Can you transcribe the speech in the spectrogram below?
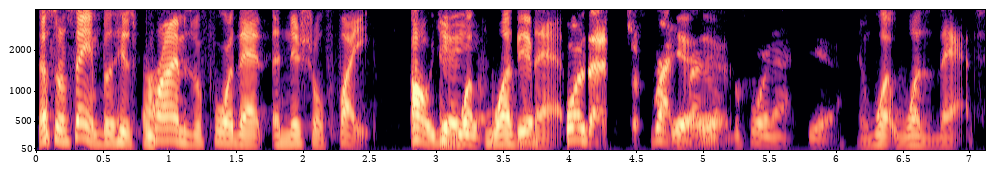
that's what I'm saying. But his prime is before that initial fight. oh And yeah, yeah. what was yeah, that? before that. Right, yeah, right, yeah. right. Before that, yeah. And what was that?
